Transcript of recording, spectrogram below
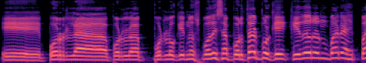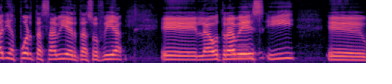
eh, por, la, por, la, por lo que nos podés aportar, porque quedaron varias, varias puertas abiertas, Sofía, eh, la otra vez, y eh,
